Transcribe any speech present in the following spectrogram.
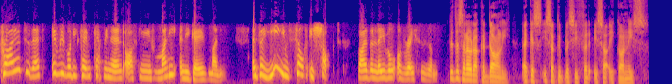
Prior to that, everybody came cap in hand asking him for money, and he gave money. And so he himself is shocked by the label of racism. Dit is Rhoda Kadali. Ek is Isak Du Plessis vir SAK nuus.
